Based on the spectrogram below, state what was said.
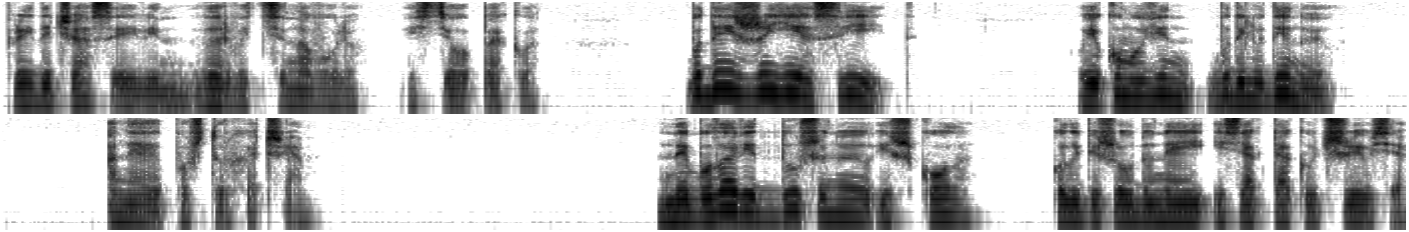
Прийде час, і він вирветься на волю із цього пекла. Бо десь же є світ, у якому він буде людиною, а не поштурхачем. Не була віддушеною і школа, коли пішов до неї і сяк так вчився,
